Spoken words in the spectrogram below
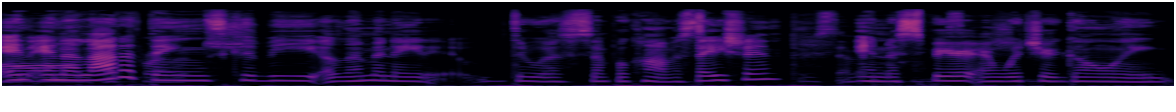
and and a lot of things could be eliminated through a simple conversation Through simple in the spirit in which you're going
